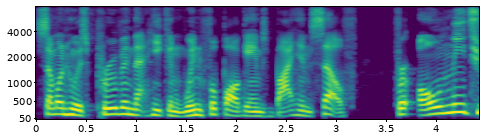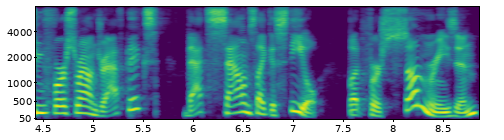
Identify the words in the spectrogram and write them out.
someone who has proven that he can win football games by himself for only two first round draft picks, that sounds like a steal. But for some reason,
